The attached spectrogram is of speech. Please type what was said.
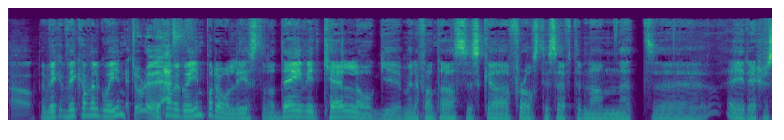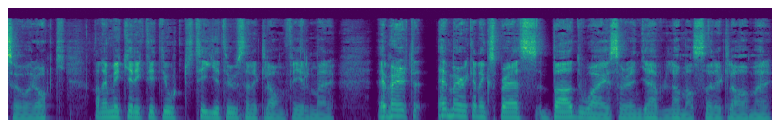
Ja. Men vi, vi, kan väl gå in, vi kan väl gå in på rollistorna. David Kellogg med det fantastiska Frosties efternamnet eh, är regissör och han har mycket riktigt gjort 10 000 reklamfilmer. American Express, Budweiser, en jävla massa reklamer.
